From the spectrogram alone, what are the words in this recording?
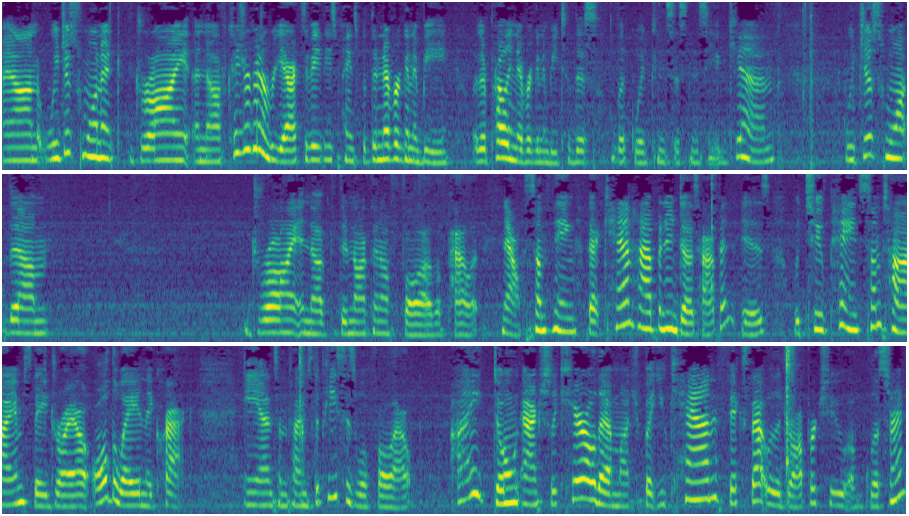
And we just want it dry enough, because you're going to reactivate these paints, but they're never going to be, or they're probably never going to be to this liquid consistency again. We just want them dry enough that they're not going to fall out of the palette. Now, something that can happen and does happen is with two paints, sometimes they dry out all the way and they crack. And sometimes the pieces will fall out. I don't actually care all that much, but you can fix that with a drop or two of glycerin.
